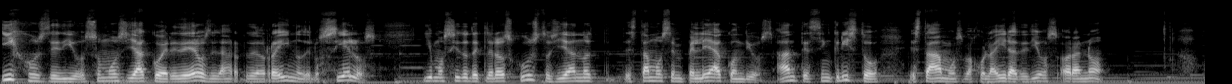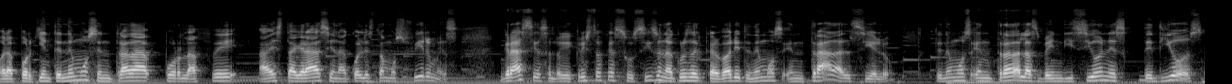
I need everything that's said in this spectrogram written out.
hijos de Dios, somos ya coherederos del reino de los cielos y hemos sido declarados justos, ya no estamos en pelea con Dios. Antes, sin Cristo, estábamos bajo la ira de Dios, ahora no. Ahora, por quien tenemos entrada por la fe a esta gracia en la cual estamos firmes, gracias a lo que Cristo Jesús hizo en la cruz del Calvario, tenemos entrada al cielo, tenemos entrada a las bendiciones de Dios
